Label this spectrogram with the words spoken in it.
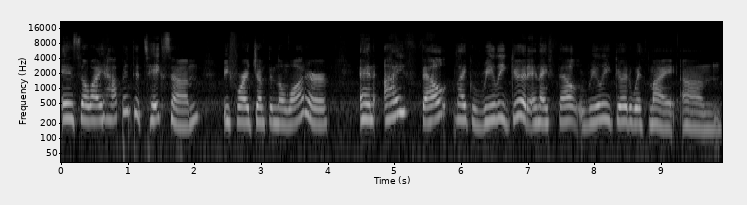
And so I happened to take some before I jumped in the water. And I felt like really good. And I felt really good with my, um,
